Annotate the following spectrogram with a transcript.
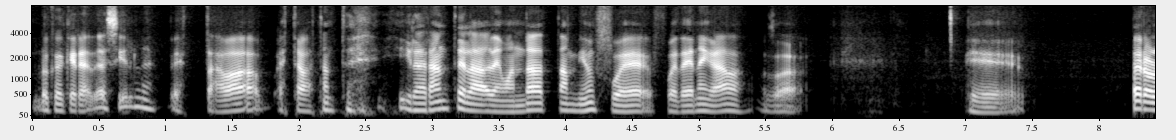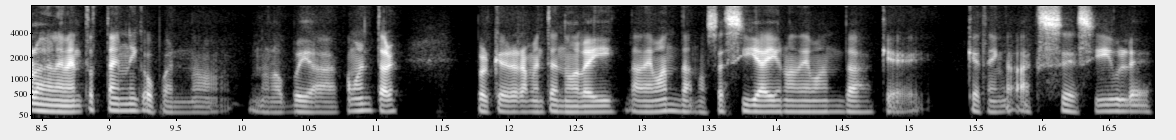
lo que quería decirle. Estaba, está bastante hilarante. La demanda también fue, fue denegada. O sea, eh, pero los elementos técnicos, pues no, no los voy a comentar porque realmente no leí la demanda. No sé si hay una demanda que, tenga accesible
